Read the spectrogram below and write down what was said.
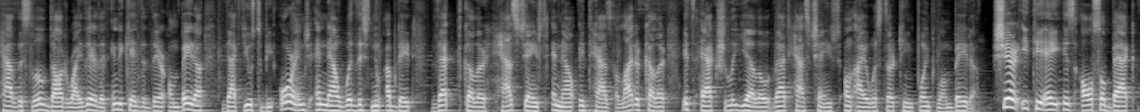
have this little dot right there that indicate that they're on beta. That used to be orange and now with this new update, that color has changed and now it has a lighter color. It's actually yellow. That has changed on iOS 13.1 beta. Share ETA is also back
